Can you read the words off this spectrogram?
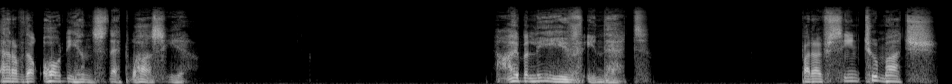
out of the audience that was here. I believe in that. But I've seen too much.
